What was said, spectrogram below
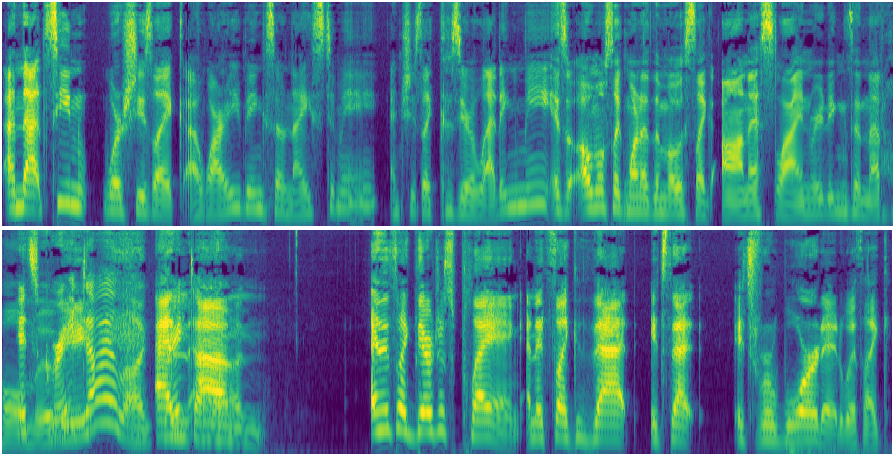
and that scene where she's like, uh, "Why are you being so nice to me?" and she's like, "Cause you're letting me," is almost like one of the most like honest line readings in that whole It's movie. great dialogue, great and, dialogue. Um, and it's like they're just playing, and it's like that. It's that it's rewarded with like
